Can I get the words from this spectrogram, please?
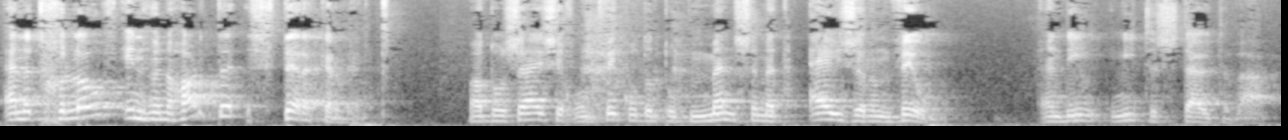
en het geloof in hun harten sterker werd. Waardoor zij zich ontwikkelden tot mensen met ijzeren wil en die niet te stuiten waren.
